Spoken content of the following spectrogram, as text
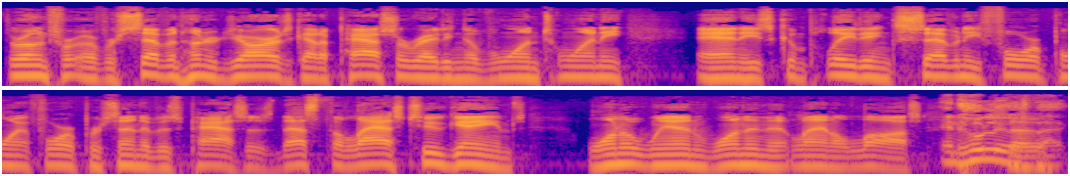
thrown for over 700 yards, got a passer rating of 120, and he's completing 74.4% of his passes. That's the last two games one a win, one an Atlanta loss. And Julio's So- back.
